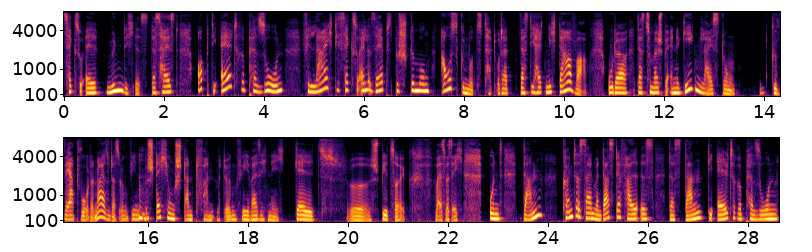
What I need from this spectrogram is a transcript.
sexuell mündig ist. Das heißt, ob die ältere Person vielleicht die sexuelle Selbstbestimmung ausgenutzt hat oder dass die halt nicht da war oder dass zum Beispiel eine Gegenleistung gewährt wurde, ne? also dass irgendwie eine mhm. Bestechung standfand mit irgendwie, weiß ich nicht, Geld, äh, Spielzeug, weiß was ich. Und dann könnte es sein, wenn das der Fall ist, dass dann die ältere Person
